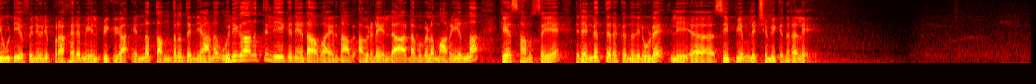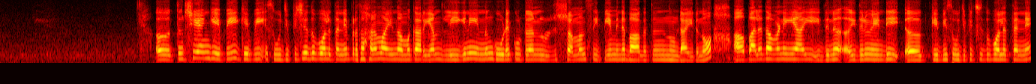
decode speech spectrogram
യു ഡി എഫിന് ഒരു പ്രഹരമേൽപ്പിക്കുക എന്ന തന്ത്രം തന്നെയാണ് ഒരു കാലത്ത് ലീഗ് നേതാവായിരുന്ന അവരുടെ എല്ലാ അടവുകളും അറിയുന്ന കെ എസ് ഹംസയെ രംഗത്തിറക്കുന്നതിലൂടെ സി പി എം ലക്ഷ്യം വെക്കുന്നത് അല്ലേ? തീർച്ചയായും കെ പി കെ പി സൂചിപ്പിച്ചതുപോലെ തന്നെ പ്രധാനമായും നമുക്കറിയാം ലീഗിനെ എന്നും കൂടെ കൂട്ടാനുള്ള ശ്രമം സി പി എമ്മിന്റെ ഭാഗത്തു നിന്നുണ്ടായിരുന്നു. പലതവണയായി ഇതിന് ഇതിനുവേണ്ടി കെ പി സൂചിപ്പിച്ചതുപോലെ തന്നെ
